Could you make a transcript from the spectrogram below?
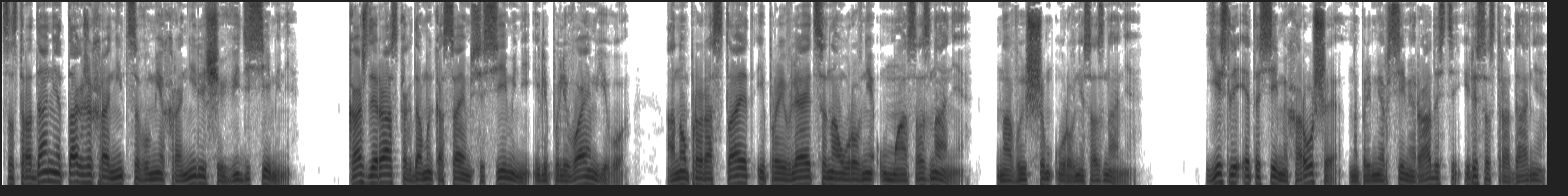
Сострадание также хранится в уме-хранилище в виде семени. Каждый раз, когда мы касаемся семени или поливаем его, оно прорастает и проявляется на уровне ума-сознания, на высшем уровне сознания. Если это семя хорошее, например, семя радости или сострадания,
